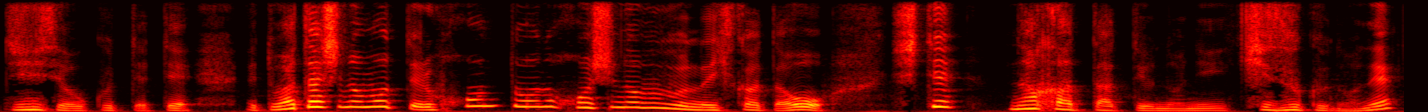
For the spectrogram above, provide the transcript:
人生を送ってて、えっと、私の持ってる本当の星の部分の生き方をしてなかったっていうのに気づくのね。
